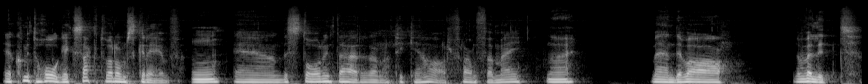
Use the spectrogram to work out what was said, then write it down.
Jag kommer inte ihåg exakt vad de skrev. Eh, Det står inte här i den artikeln jag har framför mig. Nej. Men det var väldigt,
